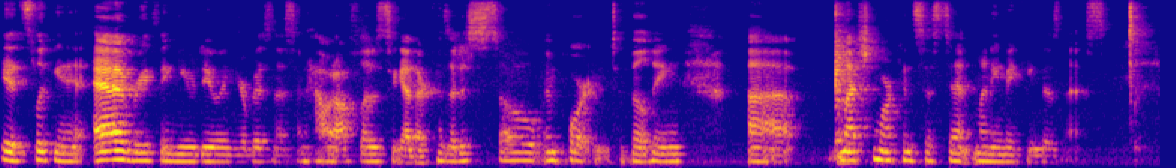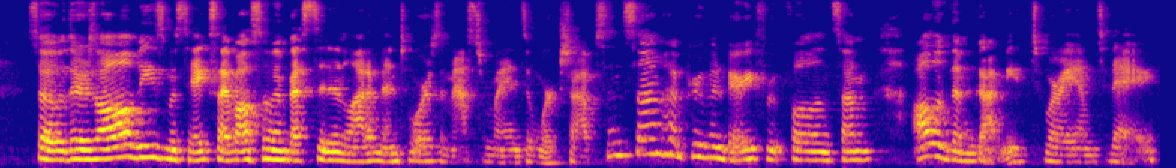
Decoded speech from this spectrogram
It's looking at everything you do in your business and how it all flows together because it is so important to building a much more consistent money making business. So there's all these mistakes. I've also invested in a lot of mentors and masterminds and workshops, and some have proven very fruitful, and some, all of them got me to where I am today.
